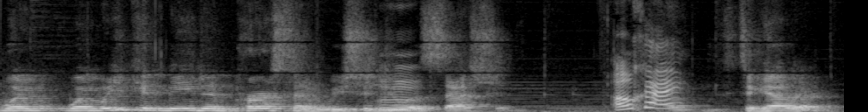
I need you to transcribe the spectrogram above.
when when we can meet in person, we should do Mm. a session Okay. together.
